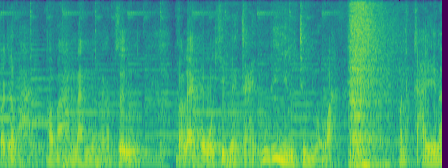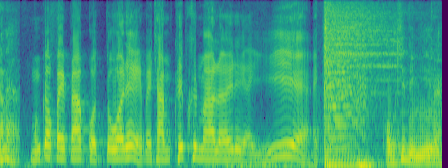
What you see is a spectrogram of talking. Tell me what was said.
ก็จะผ่านประมาณนั้นนะครับ ซึ่งตอนแรกผมก็คิดในใจมันได้ยินจริงเหรอวะมันไกลนะน่ะมึงก็ไปปรากฏตัวดิไปทำคลิปขึ้นมาเลยดิไอ้เหี้ยไอ้ผมคิดอย่างนี้นะ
